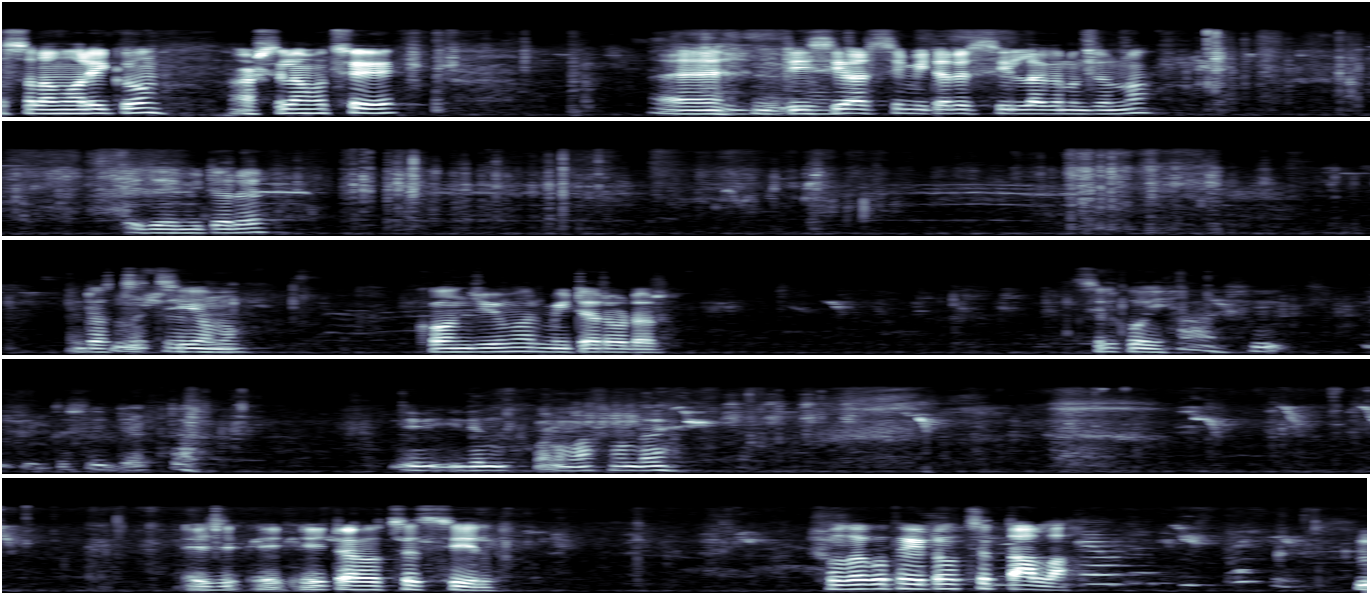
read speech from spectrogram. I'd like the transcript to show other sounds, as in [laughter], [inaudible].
আসসালামু আলাইকুম। আসছিলাম হচ্ছে ডিসিআরসি মিটারের সিল লাগানোর জন্য। এই যে মিটারে এটা হচ্ছে CMO consumer meter order seal কই? আর একটা ইডেন কোনো মাস মন্দারে এই যে এটা হচ্ছে সিল। সোজা কথা এটা হচ্ছে তালা।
